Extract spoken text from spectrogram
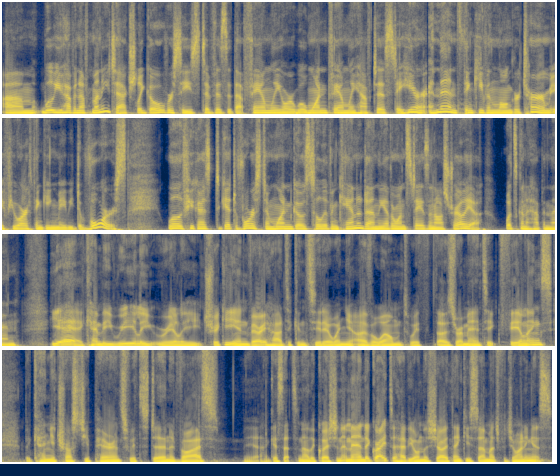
Um, will you have enough money to actually go overseas to visit that family, or will one family have to stay here? And then think even longer term if you are thinking maybe divorce well, if you guys get divorced and one goes to live in Canada and the other one stays in Australia, what's going to happen then? Yeah, it can be really, really tricky and very hard to consider when you're overwhelmed with those romantic feelings. But can you trust your parents with stern advice? Yeah, I guess that's another question. Amanda, great to have you on the show. Thank you so much for joining us.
